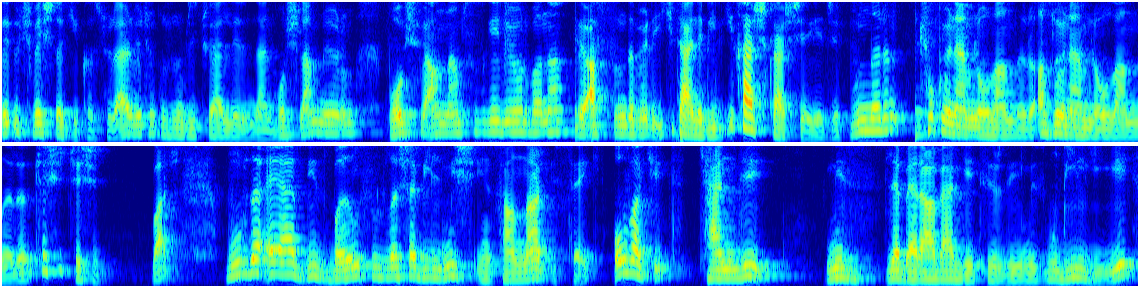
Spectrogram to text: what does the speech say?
Ve 3-5 dakika sürer ve çok uzun ritüellerinden hoşlanmıyorum. Boş ve anlamsız geliyor bana. Ve aslında böyle iki tane bilgi karşı karşıya gelecek. Bunların çok önemli olanları, az önemli olanları çeşit çeşit var. Burada eğer biz bağımsızlaşabilmiş insanlar isek o vakit kendimizle beraber getirdiğimiz bu bilgiyi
